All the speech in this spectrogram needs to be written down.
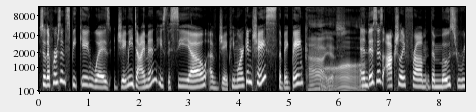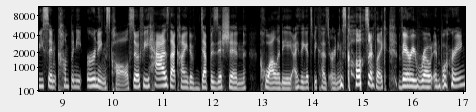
So the person speaking was Jamie Dimon. He's the CEO of JP Morgan Chase, the big bank. Ah, yes. Aw. And this is actually from the most recent company earnings call. So if he has that kind of deposition quality, I think it's because earnings calls are like very rote and boring.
